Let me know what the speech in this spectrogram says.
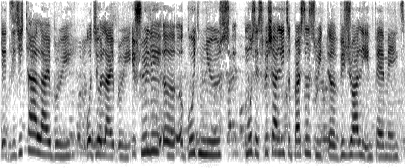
The digital library, audio library, is really a, a good news, most especially to persons with uh, visual impairment.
